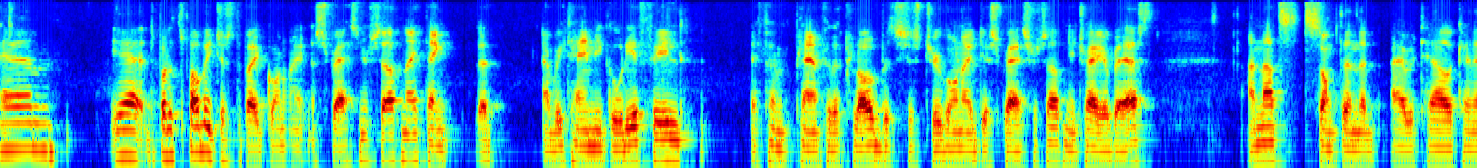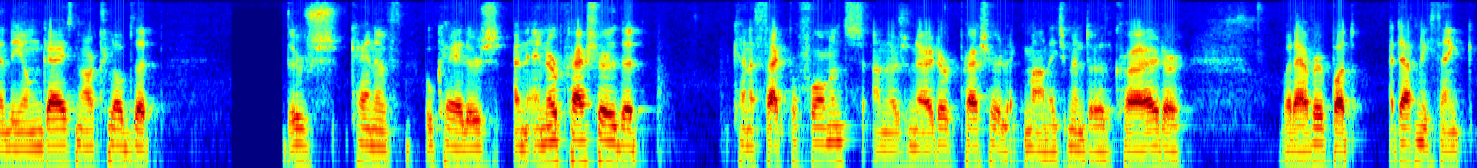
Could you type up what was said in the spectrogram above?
Um, yeah, but it's probably just about going out and expressing yourself. And I think that every time you go to a field, if I'm playing for the club, it's just you're going out to express yourself and you try your best. And that's something that I would tell kind of the young guys in our club that there's kind of okay, there's an inner pressure that can affect performance, and there's an outer pressure like management or the crowd or whatever. But I definitely think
